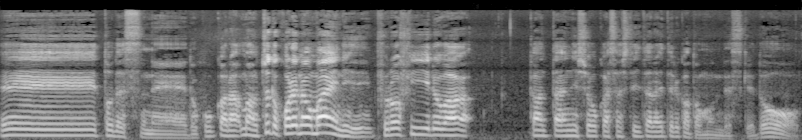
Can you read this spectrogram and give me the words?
えーとですね、どこから、まあちょっとこれの前に、プロフィールは簡単に紹介させていただいてるかと思うんですけど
